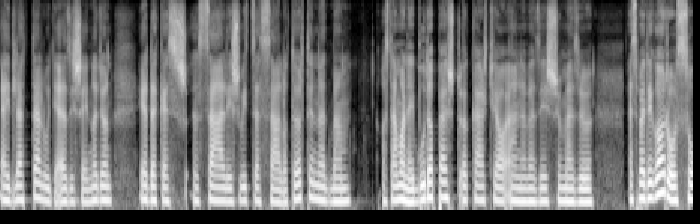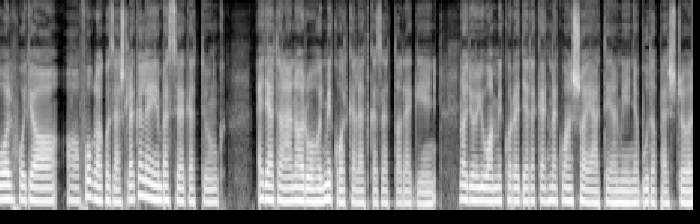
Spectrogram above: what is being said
egylettel, ugye ez is egy nagyon érdekes szál és vicces szál a történetben. Aztán van egy Budapest kártya elnevezésű mező, ez pedig arról szól, hogy a, a foglalkozás legelején beszélgetünk egyáltalán arról, hogy mikor keletkezett a regény. Nagyon jó, amikor a gyerekeknek van saját élménye Budapestről.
